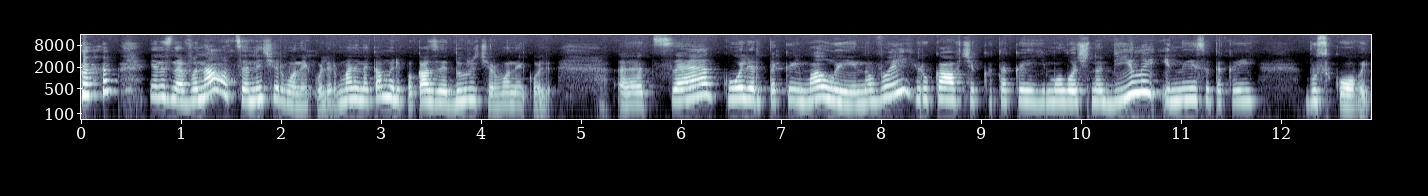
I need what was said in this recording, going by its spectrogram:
Я не знаю, вона оце не червоний колір. У мене на камері показує дуже червоний колір. Це колір такий малиновий, рукавчик такий молочно-білий і низ такий бусковий.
